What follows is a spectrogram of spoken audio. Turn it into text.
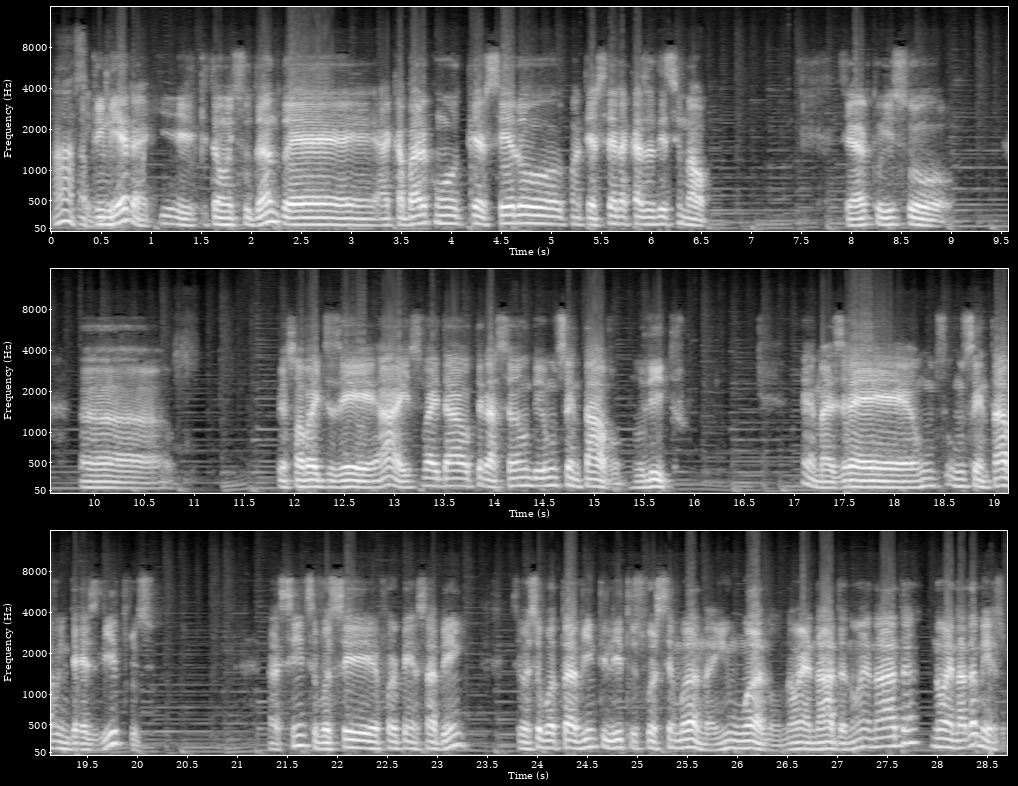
Ah, sim, a primeira que estão estudando é acabar com o terceiro, com a terceira casa decimal, certo? Isso uh, o pessoal vai dizer, ah, isso vai dar alteração de um centavo no litro. É, mas é um, um centavo em 10 litros? Assim, se você for pensar bem, se você botar 20 litros por semana em um ano, não é nada, não é nada, não é nada mesmo.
